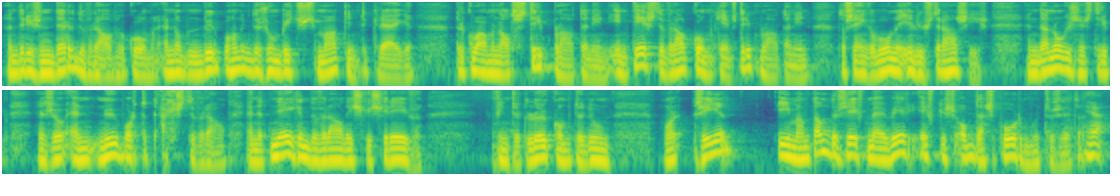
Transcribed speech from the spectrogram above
En er is een derde verhaal gekomen. En op een duur begon ik er zo'n beetje smaak in te krijgen. Er kwamen al stripplaten in. In het eerste verhaal komen geen stripplaten in. Dat zijn gewone illustraties. En dan nog eens een strip. En, zo. en nu wordt het achtste verhaal. En het negende verhaal is geschreven. Ik vind het leuk om te doen. Maar zie je, iemand anders heeft mij weer even op dat spoor moeten zetten. Ja.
